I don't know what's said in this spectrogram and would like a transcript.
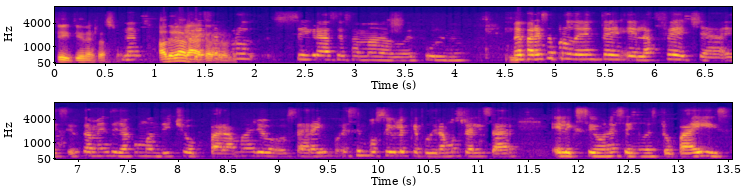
Sí, tienes razón. Adelante, Sí, gracias, Amado, es Fulvio. Me parece prudente eh, la fecha, eh, ciertamente ya como han dicho, para mayo, o sea, es imposible que pudiéramos realizar elecciones en nuestro país.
